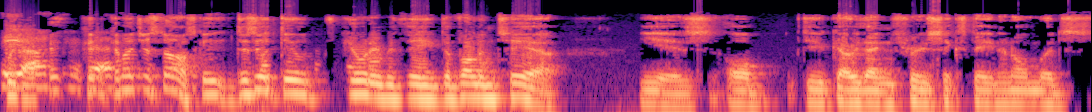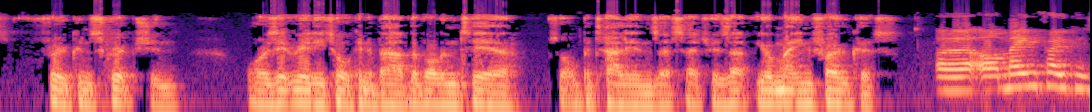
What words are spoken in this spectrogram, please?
Pete, I Can, can, can I just ask, does it deal purely with the, the volunteer years, or do you go then through 16 and onwards through conscription, or is it really talking about the volunteer sort of battalions, etc.? Is that your main focus? Uh, our main focus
